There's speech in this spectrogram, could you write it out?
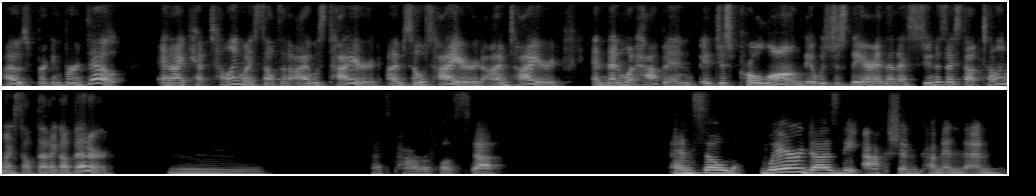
I was freaking burnt out. And I kept telling myself that I was tired. I'm so tired. I'm tired. And then what happened? It just prolonged. It was just there. And then as soon as I stopped telling myself that, I got better. Mm, that's powerful stuff. And so, where does the action come in then?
